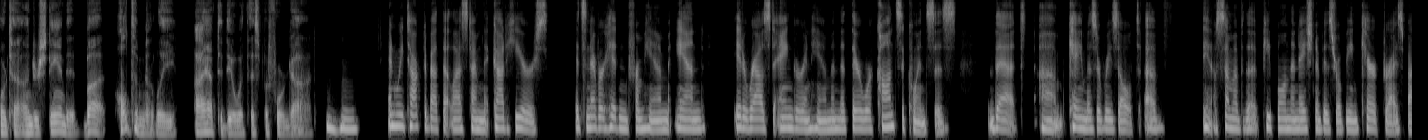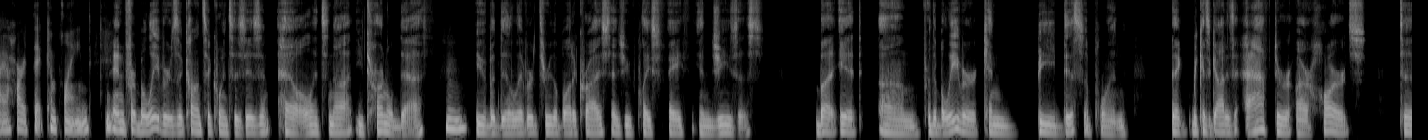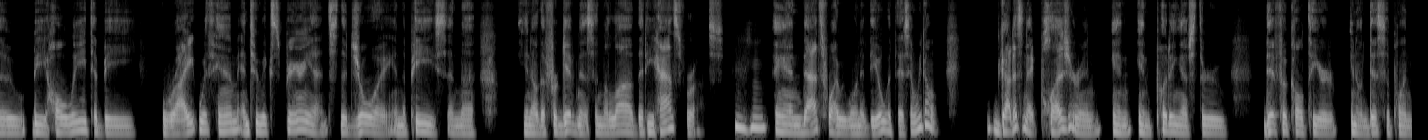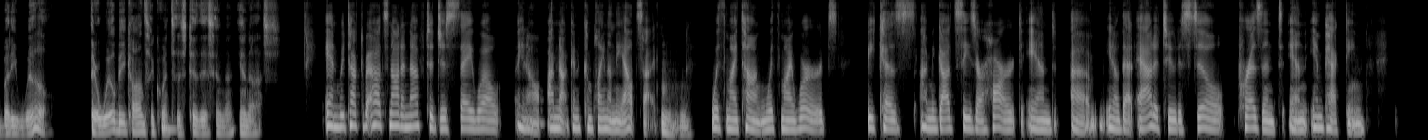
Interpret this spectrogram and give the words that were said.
or to understand it but ultimately i have to deal with this before god. Mm-hmm. And we talked about that last time that God hears, it's never hidden from him. And it aroused anger in him, and that there were consequences that um, came as a result of you know some of the people in the nation of Israel being characterized by a heart that complained. And for believers, the consequences isn't hell; it's not eternal death. Hmm. You've been delivered through the blood of Christ as you've placed faith in Jesus, but it um, for the believer can be discipline that because God is after our hearts to be holy, to be right with him and to experience the joy and the peace and the you know the forgiveness and the love that he has for us mm-hmm. and that's why we want to deal with this and we don't god doesn't take pleasure in in in putting us through difficulty or you know, discipline, but he will. There will be mm-hmm. consequences to this in, in us. And we talked about how it's not enough to just say, well, you know, I'm not going to complain on the outside mm-hmm. with my tongue, with my words, because I mean, God sees our heart and, um, you know, that attitude is still present and impacting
